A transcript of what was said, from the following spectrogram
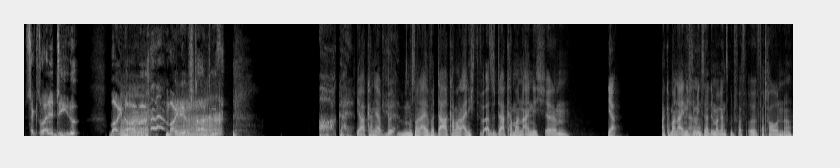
Sexuality, ne? Mein Name, mein Impfstatus. Oh, geil. ja, kann ja, b- muss man einfach, da kann man eigentlich, also da kann man eigentlich, ähm, Ja? da kann man eigentlich Ja. im Internet immer ganz gut ver äh, vertrauen, ne?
